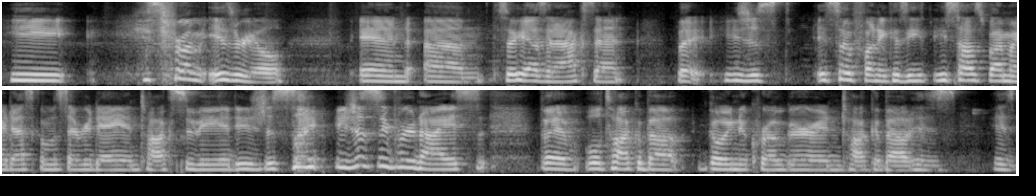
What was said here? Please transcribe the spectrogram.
he he's from Israel, and um, so he has an accent, but he's just it's so funny because he he stops by my desk almost every day and talks to me, and he's just like he's just super nice. But we'll talk about going to Kroger and talk about his his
